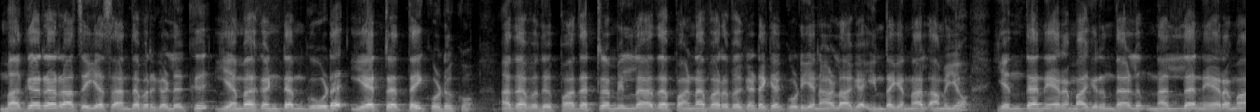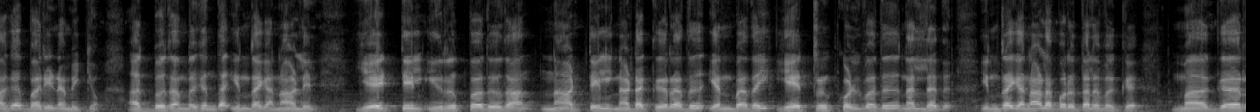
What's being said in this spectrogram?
மகர ராசியை சார்ந்தவர்களுக்கு யமகண்டம் கூட ஏற்றத்தை கொடுக்கும். அதாவது பதற்றம் இல்லாத பண வரவு கிடைக்கக்கூடிய நாளாக இன்றைய நாள் அமையும். எந்த நேரமாக இருந்தாலும் நல்ல நேரமாக பரிணமிக்கும். அற்புதம் மிகுந்த இன்றைய நாளில். ஏட்டில் இருப்பதுதான் நாட்டில் நடக்கிறது என்பதை ஏற்றுக்கொள்வது நல்லது. இன்றைய நாளை பொறுத்தளவுக்கு மகர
